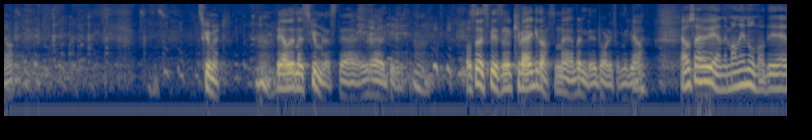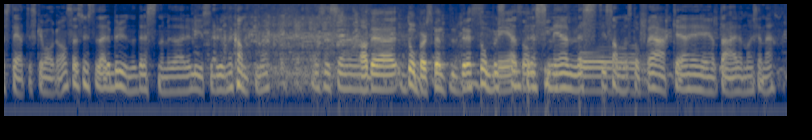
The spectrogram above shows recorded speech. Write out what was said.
Ja. Skummelt. Det er det mest skumleste. Og så spiser han kvegg, da, som er veldig dårlig for Ja. miljøet. Jeg er også uenig med han i noen av de estetiske valgene hans. Jeg syns de der brune dressene med de der lysebrune kantene Jeg synes, uh, Ja, det er dobbeltspent dress Dobbeltspent sånn dress med vest i samme stoffet. Jeg er ikke helt der ennå, kjenner jeg.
